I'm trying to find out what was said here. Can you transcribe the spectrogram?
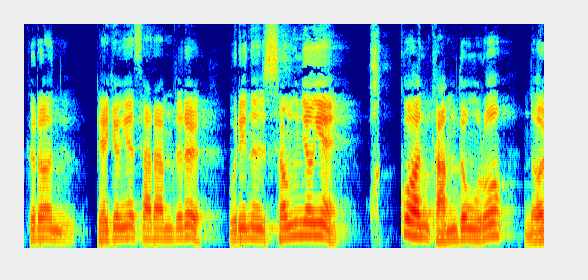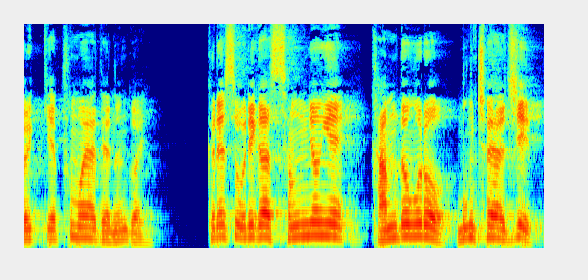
그런 배경의 사람들을 우리는 성령의 확고한 감동으로 넓게 품어야 되는 거예요. 그래서 우리가 성령의 감동으로 뭉쳐야지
